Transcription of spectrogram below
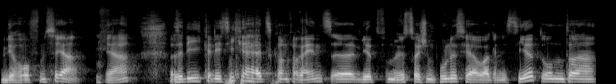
Wir hoffen sehr. Ja. Also die IKT-Sicherheitskonferenz äh, wird vom österreichischen Bundesheer organisiert und äh,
